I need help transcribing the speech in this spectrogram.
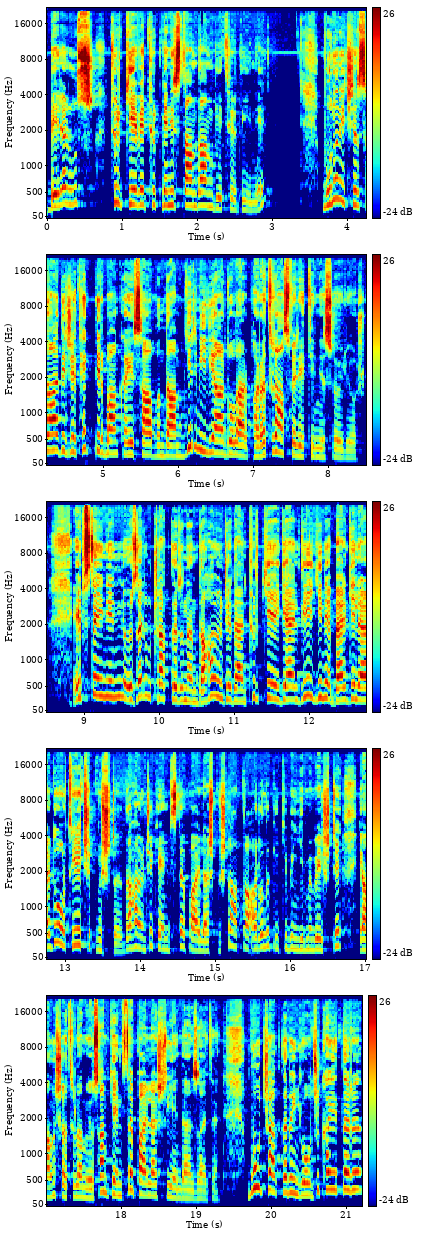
Belarus, Türkiye ve Türkmenistan'dan getirdiğini, bunun için sadece tek bir banka hesabından 1 milyar dolar para transfer ettiğini söylüyor. Epstein'in özel uçaklarının daha önceden Türkiye'ye geldiği yine belgelerde ortaya çıkmıştı. Daha önce kendisi de paylaşmıştı. Hatta Aralık 2025'ti yanlış hatırlamıyorsam kendisi de paylaştı yeniden zaten. Bu uçakların yolcu kayıtları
